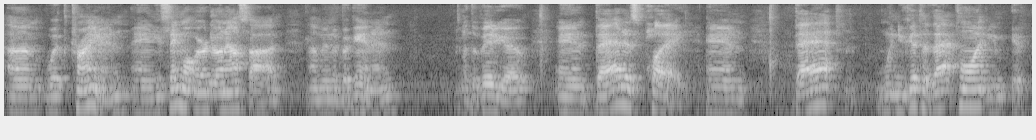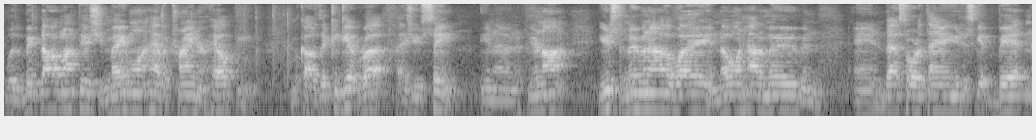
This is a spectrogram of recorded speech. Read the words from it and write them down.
um, with training. And you've seen what we were doing outside um, in the beginning the video. And that is play. And that, when you get to that point, you, if, with a big dog like this, you may want to have a trainer help you because it can get rough, as you've seen. You know, and if you're not used to moving out of the way and knowing how to move and and that sort of thing. You just get bit and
